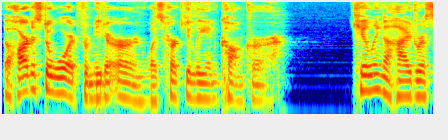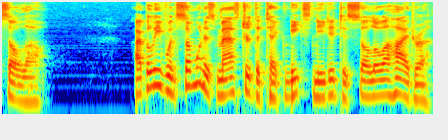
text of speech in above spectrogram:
The hardest award for me to earn was Herculean Conqueror. Killing a Hydra solo. I believe when someone has mastered the techniques needed to solo a Hydra,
